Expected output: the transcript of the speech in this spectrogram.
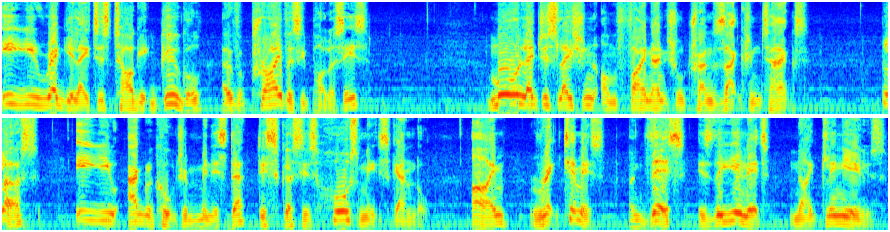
EU regulators target Google over privacy policies, more legislation on financial transaction tax, plus EU Agriculture Minister discusses horse meat scandal. I'm Rick Timmis, and this is the Unit Nightly News.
